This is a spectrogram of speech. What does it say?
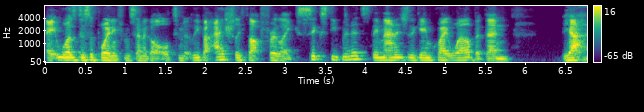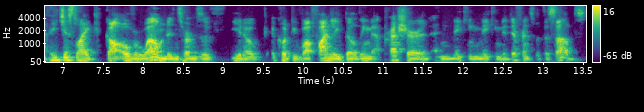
it was disappointing from Senegal ultimately, but I actually thought for like 60 minutes they managed the game quite well, but then yeah, they just like got overwhelmed in terms of, you know, Cote d'Ivoire finally building that pressure and, and making making the difference with the subs.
